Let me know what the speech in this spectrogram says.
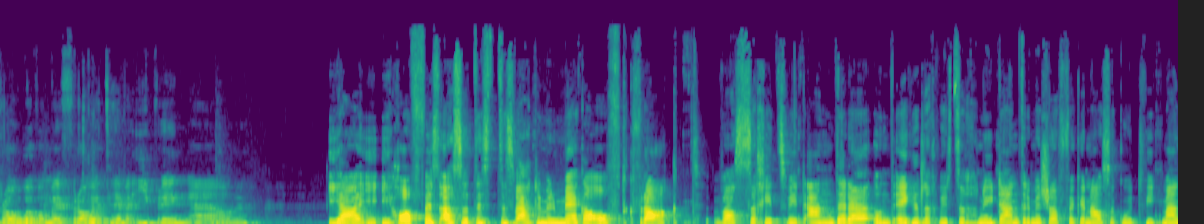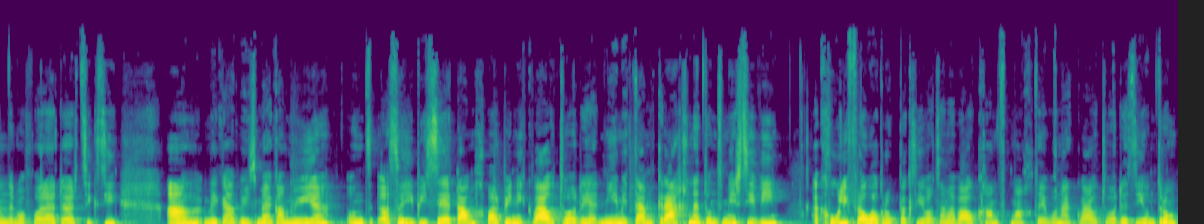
Frauen, die mehr Frauenthemen einbringen? Oder? Ja, ich, ich hoffe es. Also das, das werden wir mega oft gefragt, was sich jetzt wird ändern und eigentlich wird sich nichts ändern. Wir arbeiten genauso gut wie die Männer, die vorher dort waren. Ähm, wir geben uns mega Mühe und also ich bin sehr dankbar, bin ich gewählt worden. Ich habe nie mit dem gerechnet und wir waren wie eine coole Frauengruppe, gewesen, die zusammen Wahlkampf gemacht haben, die dann gewählt worden sind. Und darum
